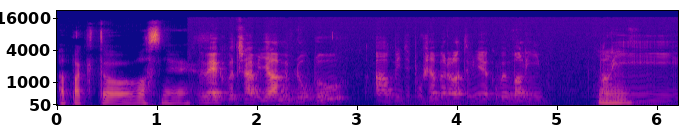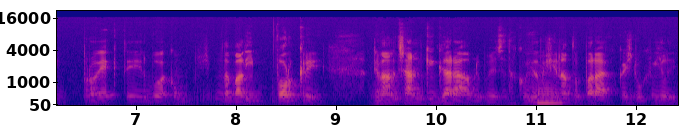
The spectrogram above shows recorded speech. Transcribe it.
a pak to vlastně... My jako třeba vyděláme v Nodu a my používáme relativně jakoby malý, malý projekty, nebo jako na malý workry, kde máme třeba gigaram nebo něco takového, takže nám to padá jako každou chvíli.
